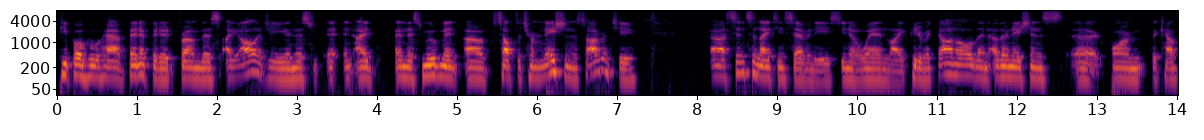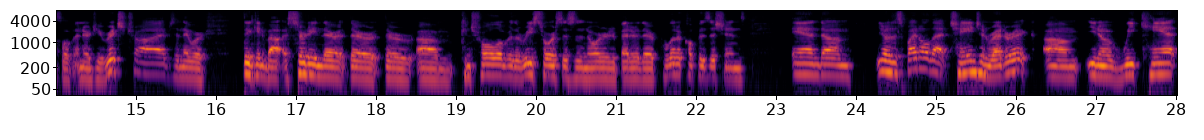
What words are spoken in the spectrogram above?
people who have benefited from this ideology and this and I and this movement of self determination and sovereignty uh, since the 1970s, you know, when like Peter MacDonald and other nations uh, formed the Council of Energy Rich Tribes, and they were thinking about asserting their their their um, control over the resources in order to better their political positions, and um, you know, despite all that change in rhetoric, um, you know, we can't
